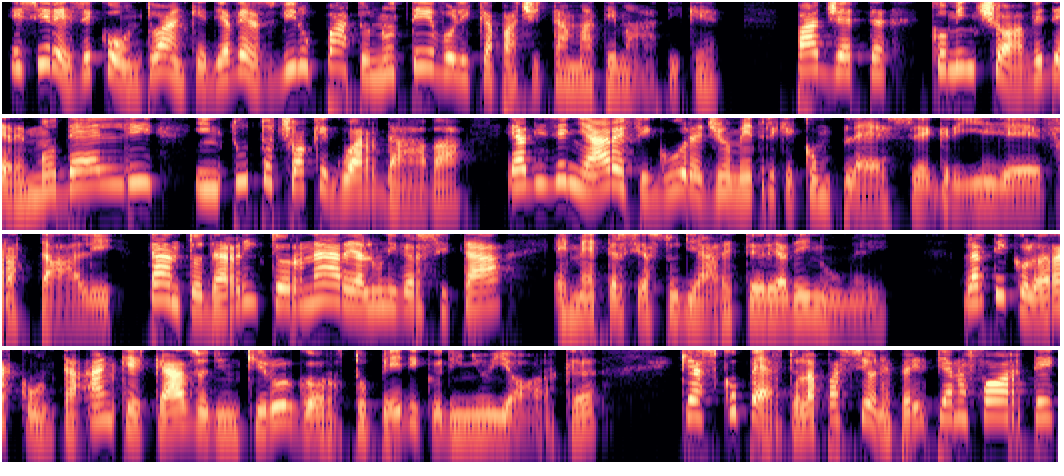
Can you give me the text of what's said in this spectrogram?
e si rese conto anche di aver sviluppato notevoli capacità matematiche. Paget cominciò a vedere modelli in tutto ciò che guardava e a disegnare figure geometriche complesse, griglie, frattali, tanto da ritornare all'università e mettersi a studiare teoria dei numeri. L'articolo racconta anche il caso di un chirurgo ortopedico di New York che ha scoperto la passione per il pianoforte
